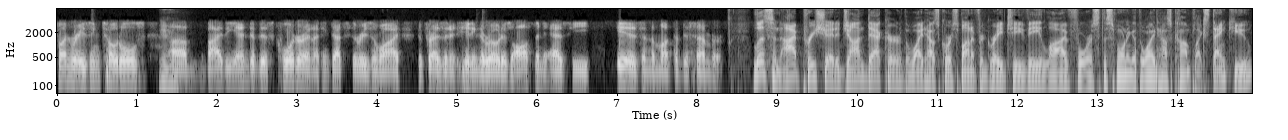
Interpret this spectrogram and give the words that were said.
fundraising totals Yeah. uh, by the end of this quarter. And I think that's the reason why the president hitting the road as often as he is in the month of December. Listen, I appreciate it. Jon Decker, the White House correspondent for Gray TV, live for us this morning at the White House complex. Thank you.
